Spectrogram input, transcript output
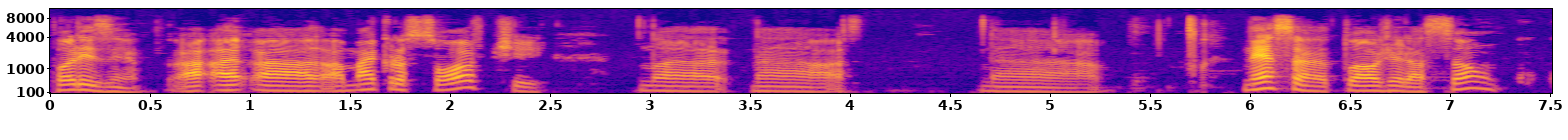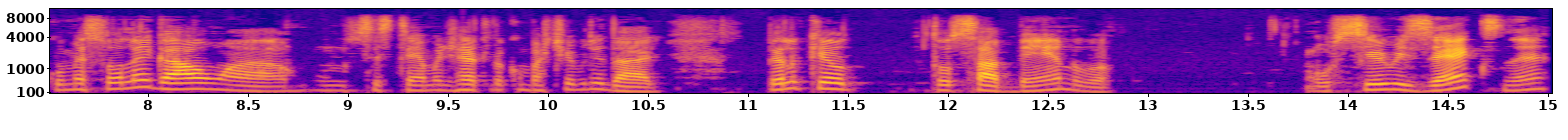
Por exemplo, a, a, a Microsoft na, na, na, nessa atual geração começou legal uma, um sistema de retrocompatibilidade. Pelo que eu estou sabendo, o Series X, né?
